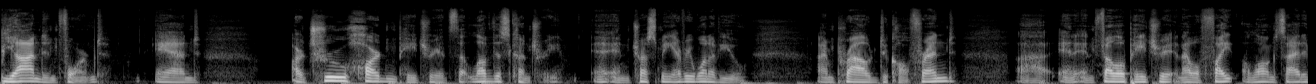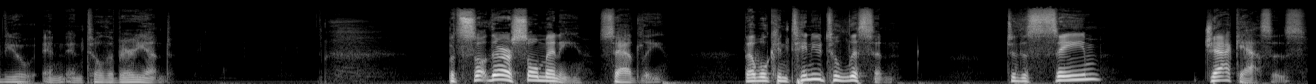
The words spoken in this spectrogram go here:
beyond informed and are true hardened patriots that love this country. And, and trust me, every one of you, I'm proud to call friend uh, and, and fellow patriot, and I will fight alongside of you in, until the very end. But so there are so many, sadly, that will continue to listen to the same jackasses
